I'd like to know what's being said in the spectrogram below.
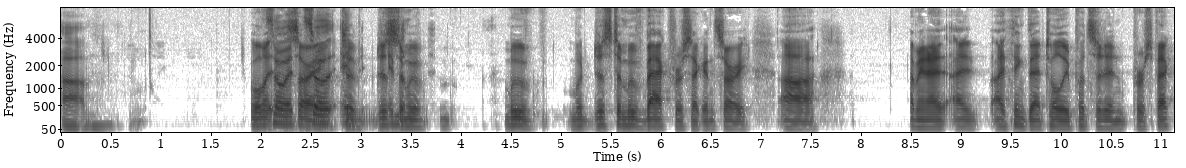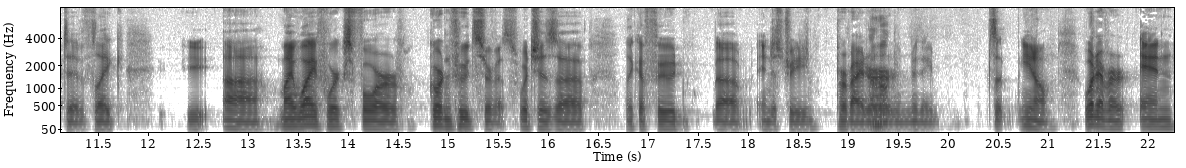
Right. um, Well, So it- sorry, so to, it- just it- to move, move, just to move back for a second. Sorry. Uh, I mean, I, I, I think that totally puts it in perspective. Like, uh, my wife works for Gordon Food Service, which is a like a food uh, industry provider. Uh-huh. and they, so, you know, whatever. And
